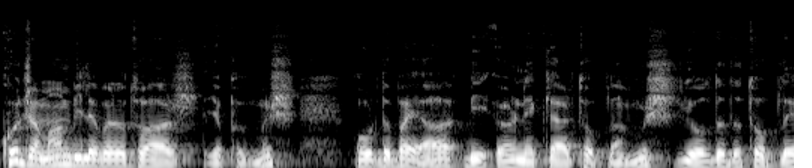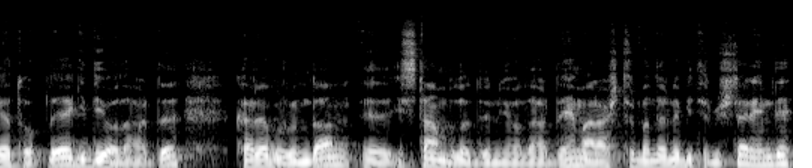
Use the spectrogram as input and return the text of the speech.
Kocaman bir laboratuvar yapılmış. Orada bayağı bir örnekler toplanmış. Yolda da toplaya toplaya gidiyorlardı. Karaburun'dan e, İstanbul'a dönüyorlardı. Hem araştırmalarını bitirmişler hem de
